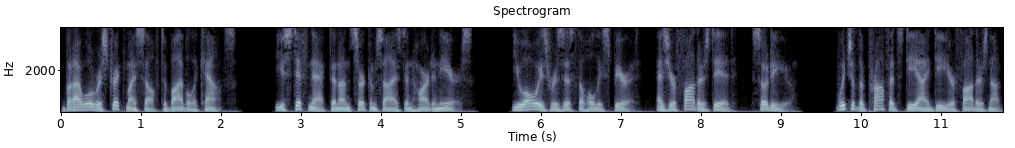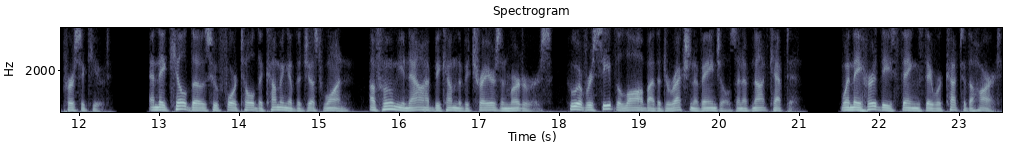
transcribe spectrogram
but I will restrict myself to Bible accounts. You stiff necked and uncircumcised in heart and ears. You always resist the Holy Spirit, as your fathers did, so do you. Which of the prophets did your fathers not persecute? And they killed those who foretold the coming of the Just One, of whom you now have become the betrayers and murderers, who have received the law by the direction of angels and have not kept it. When they heard these things, they were cut to the heart,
